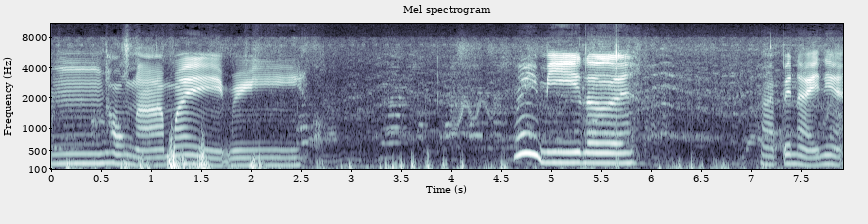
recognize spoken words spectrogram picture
อืม ห้องน้ำไม่มี ไม่มีเลย หายไปไหนเนี่ย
